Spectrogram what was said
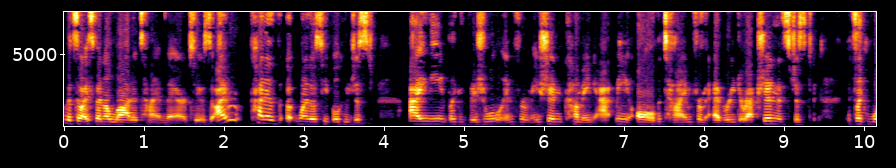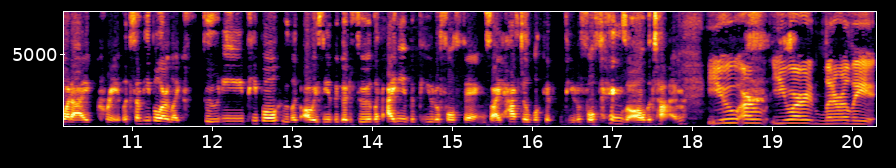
but so I spend a lot of time there too. So I'm kind of one of those people who just I need like visual information coming at me all the time from every direction. It's just it's like what I crave. Like some people are like foodie people who like always need the good food. Like I need the beautiful things. I have to look at beautiful things all the time. You are you are literally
